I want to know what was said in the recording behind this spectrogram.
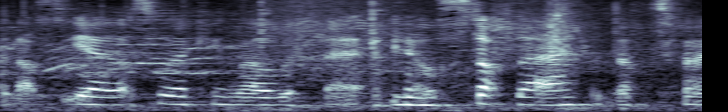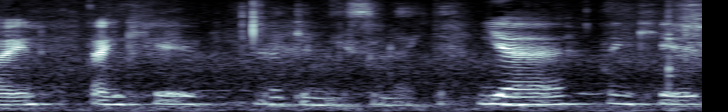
Oh, that's yeah, that's working well with it. Okay, I'll Mm. stop there, but that's fine. Thank you. I can mix it like that. Yeah, thank you.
